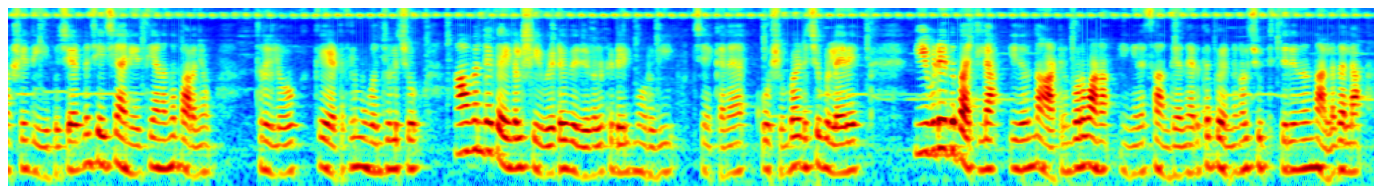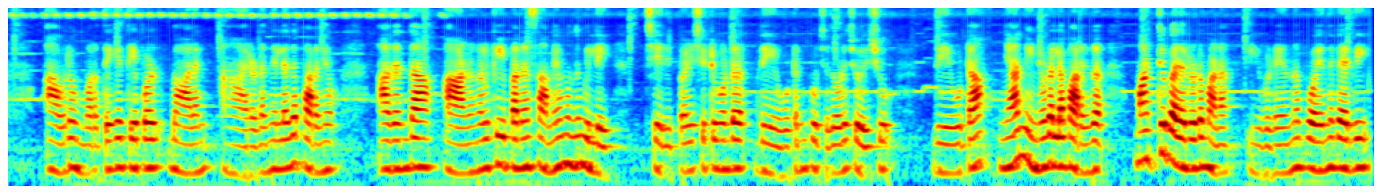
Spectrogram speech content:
പക്ഷേ ദീപു ചേട്ടന് ചേച്ചി അനിയത്തിയാണെന്ന് പറഞ്ഞു. ത്രിലോക് കേട്ടതിൽ മുഖം ചൊളിച്ചു. അവന്റെ കൈകൾ ശിവയുടെ വിരലുകൾക്കിടയിൽ മുറുകി. ചേക്കന് കുശുമ്പടിച്ചു പിള്ളേരെ ഇവിടെ ഇത് പറ്റില്ല. ഇതൊരു നാട്ടിൻപുറമാണ്. ഇങ്ങനെ സന്ധ്യാനേരത്തെ പെണ്ണുങ്ങൾ ചുറ്റിത്തിരിയുന്നത് നല്ലതല്ല. അവർ ഉമ്മറത്തേക്ക് എത്തിയപ്പോൾ ബാലൻ ആരുടെ നിലത് പറഞ്ഞു. അതെന്താ? ആണുങ്ങൾക്ക് ഈ പറഞ്ഞ സമയമൊന്നുമില്ലേ? ചെരിപ്പഴിച്ചിട്ടുകൊണ്ട് ദേവൂട്ടൻ പുച്ഛത്തോട് ചോദിച്ചു. ദേവൂട്ട ഞാൻ നിന്നോടല്ല പറഞ്ഞത്. മറ്റു പലരോടുമാണ്. ഇവിടെ നിന്ന് പോയെന്ന് കരുതി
